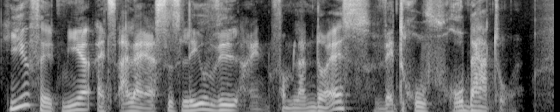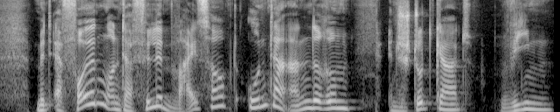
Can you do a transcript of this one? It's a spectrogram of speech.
Hier fällt mir als allererstes Leo Will ein, vom Landor S Wettruf Roberto. Mit Erfolgen unter Philipp Weishaupt, unter anderem in Stuttgart, Wien,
